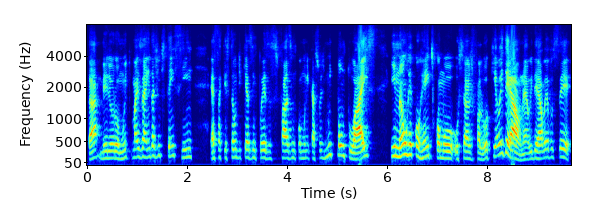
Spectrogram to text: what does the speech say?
tá? Melhorou muito, mas ainda a gente tem sim essa questão de que as empresas fazem comunicações muito pontuais e não recorrentes, como o Sérgio falou, que é o ideal, né? O ideal é você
